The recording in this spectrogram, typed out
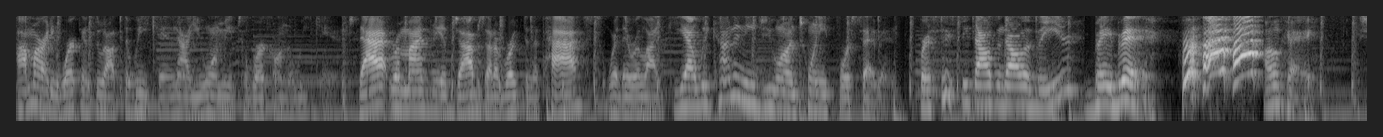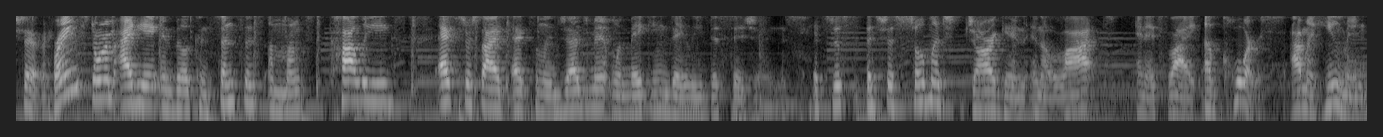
I'm already working throughout the weekend. Now you want me to work on the weekend? That reminds me of jobs that I've worked in the past where they were like, "Yeah, we kind of need you on 24/7 for sixty thousand dollars a year, baby." okay. Sure. Brainstorm, ideate, and build consensus amongst colleagues. Exercise excellent judgment when making daily decisions. It's just it's just so much jargon and a lot and it's like, of course, I'm a human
